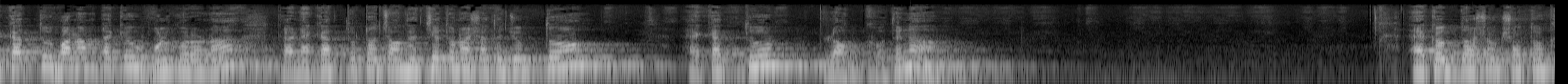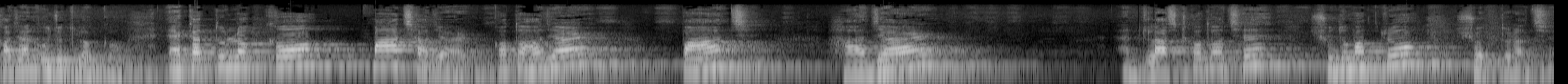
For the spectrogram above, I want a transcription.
একাত্তর বানামটা কেউ ভুল করো না, কারণ একাত্তরটা হচ্ছে আমাদের চেতনার সাথে যুক্ত। একাত্তর লক্ষ্য, তাই না? একক, দশক, শতক, হাজার, অযুত লক্ষ একাত্তর লক্ষ পাঁচ হাজার। কত হাজার? পাঁচ হাজার। অ্যান্ড লাস্ট কত আছে? শুধুমাত্র সত্তর আছে।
